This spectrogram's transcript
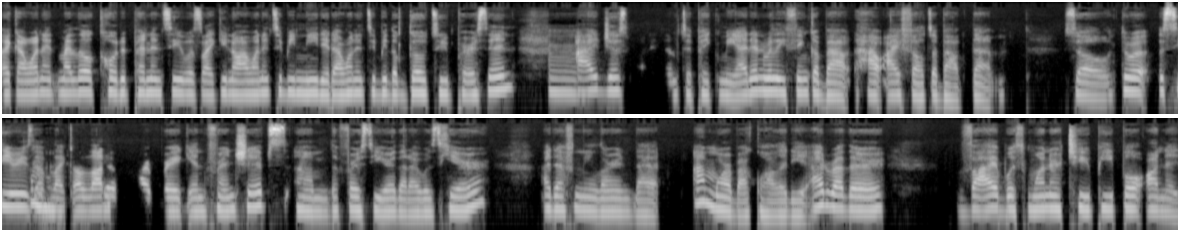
like I wanted my little codependency was like, you know, I wanted to be needed. I wanted to be the go-to person. Mm. I just wanted them to pick me. I didn't really think about how I felt about them. So through a, a series mm-hmm. of like a lot of heartbreak and friendships, um, the first year that I was here, I definitely learned that I'm more about quality. I'd rather vibe with one or two people on a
